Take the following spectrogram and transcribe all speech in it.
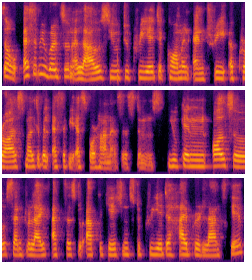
So SAP Workzone allows you to create a common entry across multiple SAP S4HANA systems. You can also centralize access to applications to create a hybrid landscape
